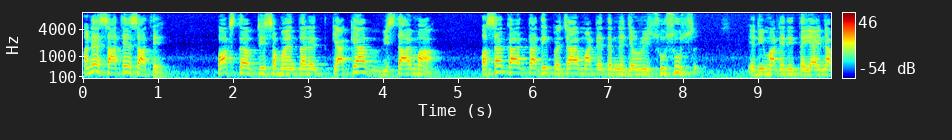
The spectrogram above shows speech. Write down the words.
અને સાથે સાથે પક્ષ તરફથી સમયાંતરે કયા કયા વિસ્તારમાં અસરકારકતાથી પ્રચાર માટે તેમને જરૂરી શું શું એની માટેની તૈયારીના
